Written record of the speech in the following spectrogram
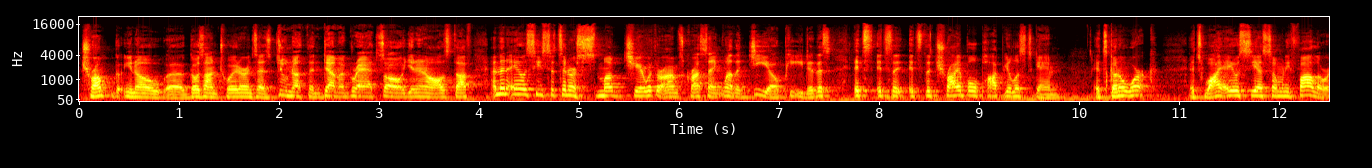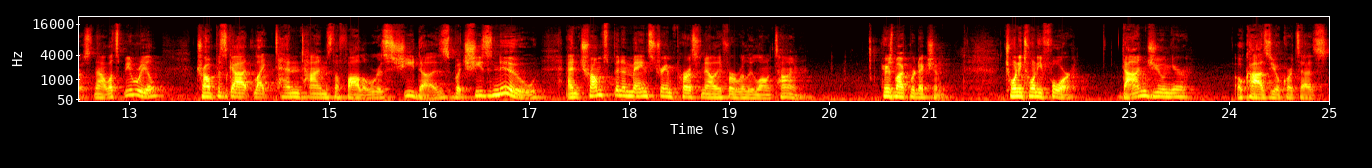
Trump, you know, uh, goes on Twitter and says, "Do nothing, Democrats." Oh, you know, all this stuff. And then AOC sits in her smug chair with her arms crossed, saying, "Well, the GOP did this." It's it's the it's the tribal populist game. It's going to work. It's why AOC has so many followers. Now, let's be real. Trump has got like 10 times the followers she does, but she's new, and Trump's been a mainstream personality for a really long time. Here's my prediction 2024, Don Jr., Ocasio Cortez.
